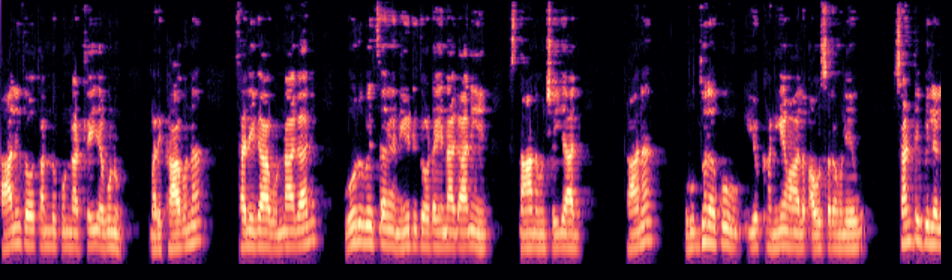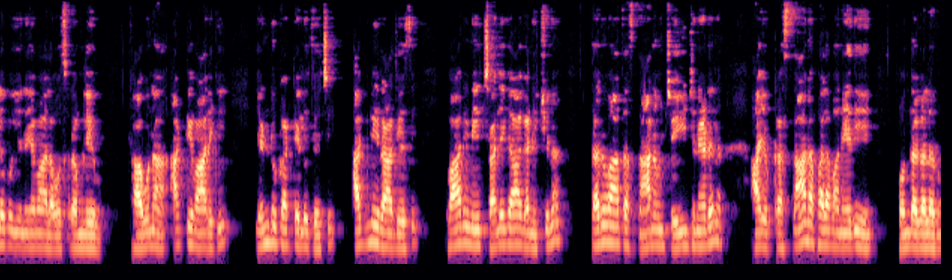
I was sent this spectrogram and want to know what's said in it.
కాలితో తన్నుకున్నట్లే యగును మరి కావున చలిగా ఉన్నా కానీ గోరువెచ్చని నీటితోటైనా కానీ స్నానం చెయ్యాలి. కాన వృద్ధులకు ఈ యొక్క నియమాలు అవసరం లేవు. చంటి పిల్లలకు ఈ నియమాలు అవసరం లేవు. కావున అట్టి వారికి ఎండు కట్టెలు తెచ్చి అగ్ని రాజేసి వారిని చలిగా గనిచ్చిన తరువాత స్నానం చేయించిన ఆ యొక్క స్నాన ఫలం అనేది పొందగలరు.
